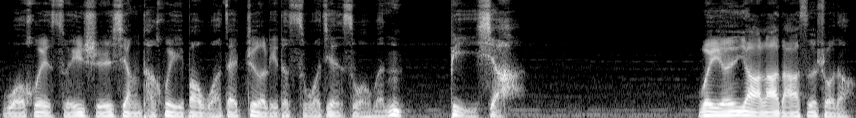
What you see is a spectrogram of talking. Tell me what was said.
我会随时向他汇报我在这里的所见所闻，陛下。”韦恩·亚拉达斯说道。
